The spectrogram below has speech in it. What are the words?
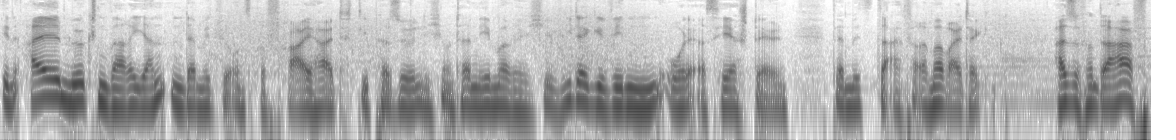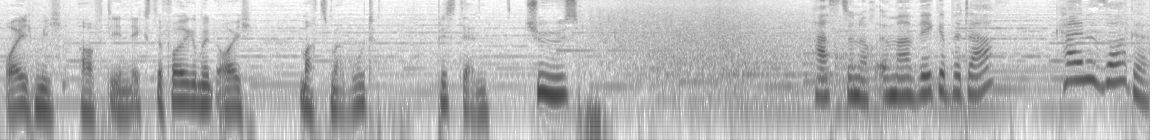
in allen möglichen Varianten, damit wir unsere Freiheit, die persönliche, unternehmerische wiedergewinnen oder es herstellen, damit es da einfach immer weitergeht. Also von daher freue ich mich auf die nächste Folge mit euch. Macht's mal gut. Bis denn. Tschüss. Hast du noch immer Wegebedarf? Keine Sorge.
